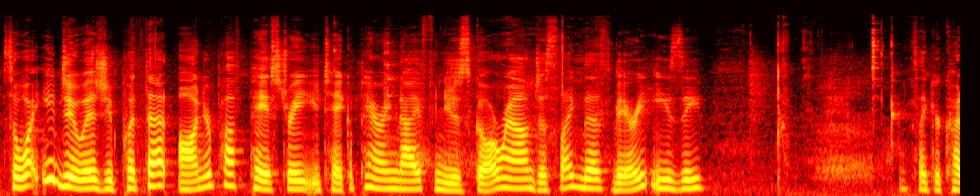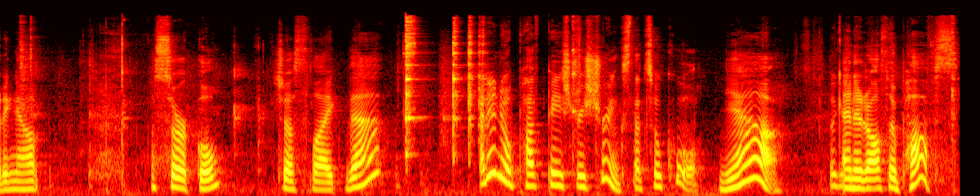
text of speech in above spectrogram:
So what you do is you put that on your puff pastry, you take a paring knife and you just go around just like this, very easy. It's like you're cutting out a circle, just like that. I didn't know puff pastry shrinks. That's so cool. Yeah. And it also puffs.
